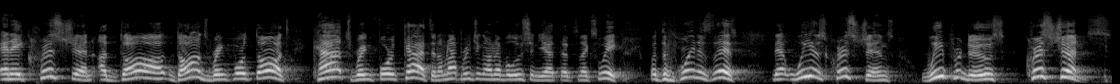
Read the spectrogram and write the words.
And a Christian, a dog, dogs bring forth dogs. Cats bring forth cats. And I'm not preaching on evolution yet, that's next week. But the point is this that we as Christians, we produce Christians.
